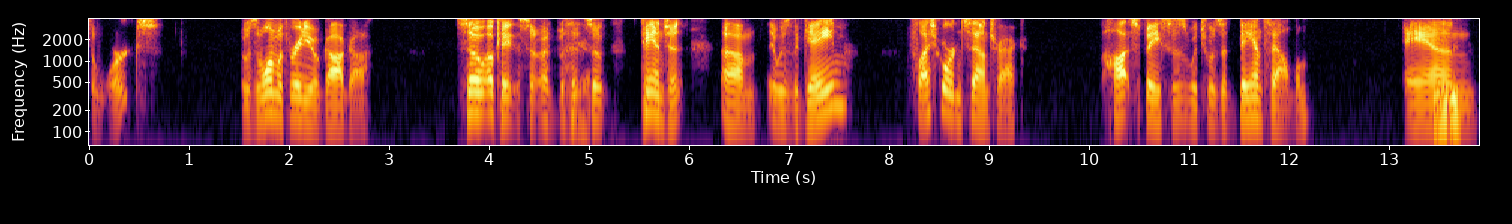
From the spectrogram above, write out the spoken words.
the Works. It was the one with Radio Gaga. So okay, so uh, Yeah. so tangent. Um, it was the game, Flash Gordon soundtrack, Hot Spaces, which was a dance album, and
